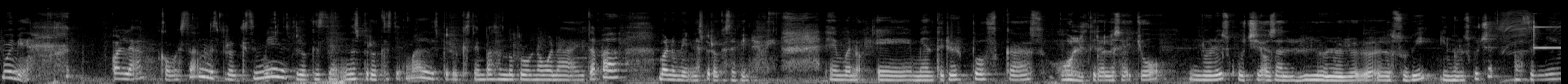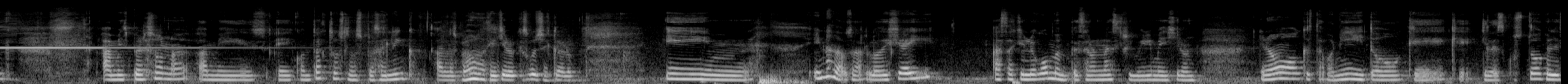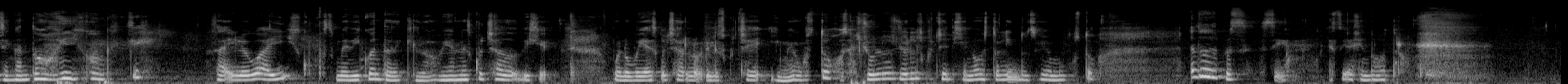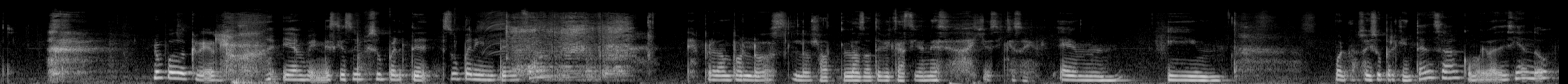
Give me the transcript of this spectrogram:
Muy bien. Hola, ¿cómo están? Espero que estén bien, espero que estén, no espero que estén mal, espero que estén pasando por una buena etapa. Bueno, bien, espero que estén bien. Eh, bueno, eh, mi anterior podcast, oh, literal, o sea, yo no lo escuché, o sea, lo, lo, lo, lo subí y no lo escuché. Pasé el link a mis personas, a mis eh, contactos, los pasé el link a las personas que quiero que escuchen, claro. Y, y nada, o sea, lo dejé ahí hasta que luego me empezaron a escribir y me dijeron que no, que está bonito, que, que, les gustó, que les encantó. Y con que, ¿qué? O sea, y luego ahí pues, me di cuenta de que lo habían escuchado. Dije, bueno, voy a escucharlo. Y lo escuché y me gustó. O sea, yo lo, yo lo escuché y dije, no, está lindo, en serio, me gustó. Entonces, pues sí, estoy haciendo otro. No puedo creerlo. Y en fin, es que soy súper súper intensa. Perdón por los, los, las notificaciones. Ay, yo sí que soy. Eh, y bueno, soy súper intensa, como iba diciendo.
